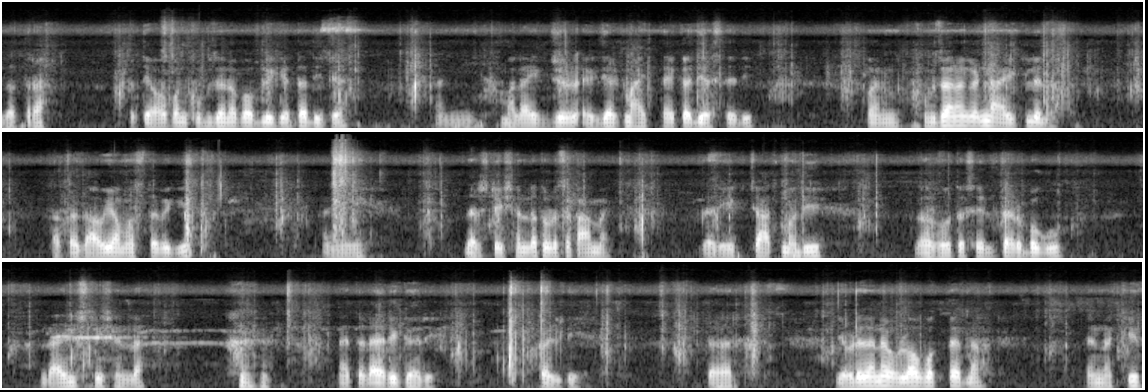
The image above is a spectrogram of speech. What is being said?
जत्रा. तर तेव्हा पण खूप जणं पब्लिक येतात इथे. आणि मला एक्झॅ एक्झॅक्ट माहीत नाही कधी असते ती. पण खूप जणांकडनं ऐकलेलं. आता जाऊया मस्तपैकी. आणि जर स्टेशनला थोडंसं काम आहे. जर एकच्या आतमध्ये जर होत असेल तर बघू. जाईन स्टेशनला नाही तर डायरेक्ट घरी. कल्टी. तर जेवढे जण व्लॉग बघतायत ना ते नक्कीच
